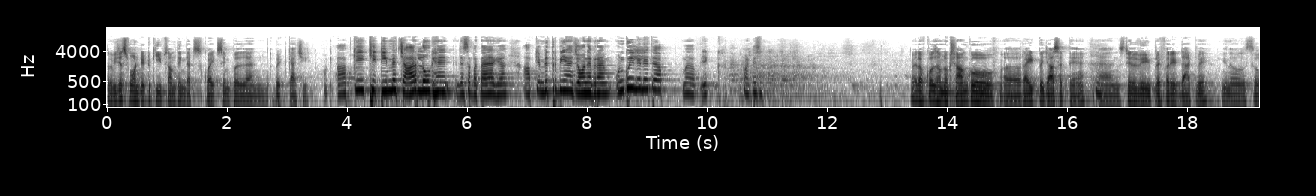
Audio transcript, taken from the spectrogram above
So we just wanted to keep something that's quite simple and bit catchy. आपकी टीम में चार लोग हैं जैसा बताया गया। आपके मित्र भी हैं जॉन इब्राहिम उनको ही ले लेते आप एक पार्टी से वेल ऑफ़ कोर्स हम लोग शाम को राइड पे जा सकते हैं and still we prefer it that way you know so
